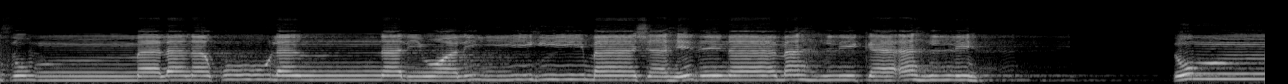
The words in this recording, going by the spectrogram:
ثُمَّ لَنَقُولَنَّ لِوَلِيِّهِ مَا شَهِدْنَا مَهْلِكَ أَهْلِهِ ثُمَّ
